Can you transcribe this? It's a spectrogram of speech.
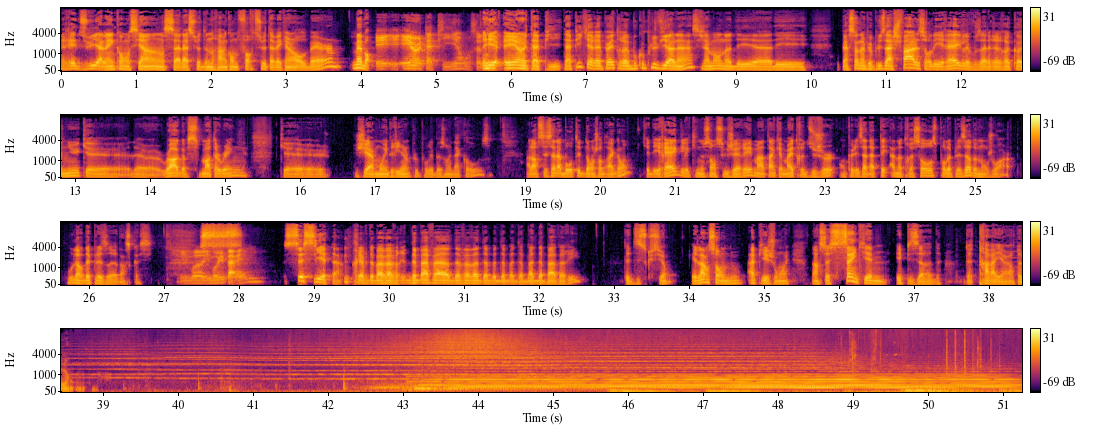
réduit à l'inconscience à la suite d'une rencontre fortuite avec un old bear. Mais bon. Et, un tapis, on et, et, un tapis. Tapis qui aurait pu être beaucoup plus violent. Si jamais on a des, euh, des personnes un peu plus à cheval sur les règles, vous aurez reconnu que le Rog of Smothering, que j'ai amoindri un peu pour les besoins de la cause. Alors, c'est ça la beauté de Donjon Dragon. Il y a des règles qui nous sont suggérées, mais en tant que maître du jeu, on peut les adapter à notre sauce pour le plaisir de nos joueurs, ou leur déplaisir dans ce cas-ci. Il m'a eu pareil. Ceci étant, trêve de baverie, de, de, baverie, de discussion, et lançons-nous à pieds joints dans ce cinquième épisode de Travailleurs de l'ombre.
